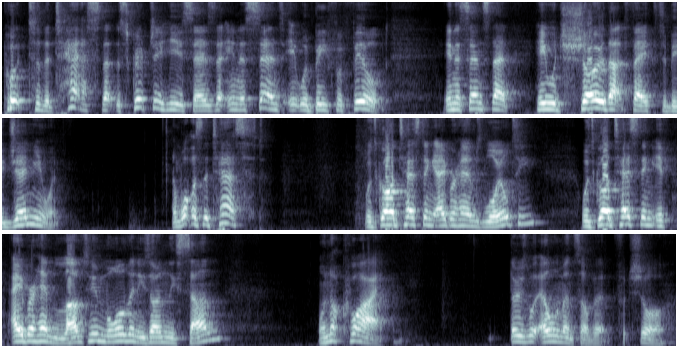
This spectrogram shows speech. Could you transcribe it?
put to the test that the scripture here says that in a sense it would be fulfilled. In a sense that he would show that faith to be genuine. And what was the test? Was God testing Abraham's loyalty? Was God testing if Abraham loved him more than his only son? Well, not quite. Those were elements of it, for sure.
